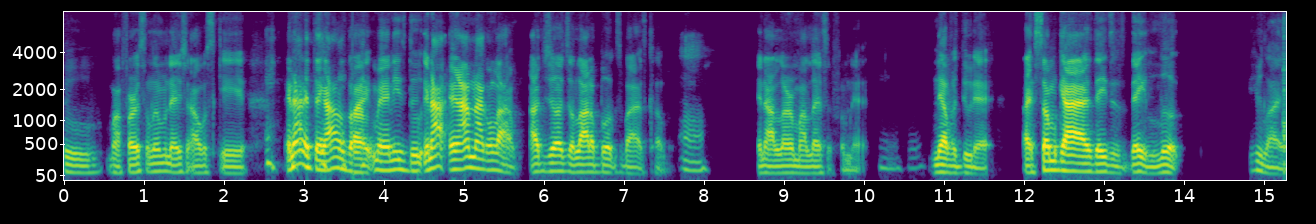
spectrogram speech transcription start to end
to my first elimination. I was scared. And I didn't think I was like, man, these dudes, and I and I'm not gonna lie, I judge a lot of books by its cover. Mm, And I learned my lesson from that. mhm. Never do that. Like some guys, they just they look. You like,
